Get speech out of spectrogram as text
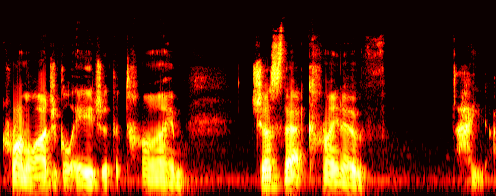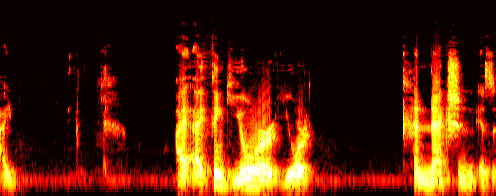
chronological age at the time. Just that kind of I, I I think your your connection is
